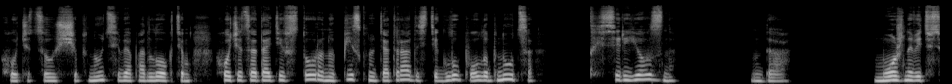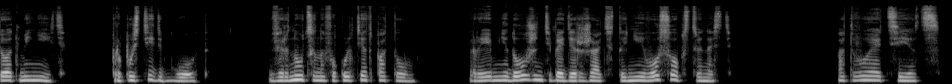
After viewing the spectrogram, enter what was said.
Хочется ущипнуть себя под локтем, хочется отойти в сторону, пискнуть от радости, глупо улыбнуться. Ты серьезно? Да. Можно ведь все отменить, пропустить год, вернуться на факультет потом. Рэйм не должен тебя держать, ты не его собственность. «А твой отец?»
